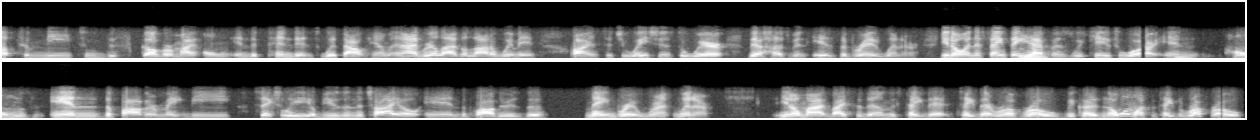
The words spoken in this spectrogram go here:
up to me to discover my own independence without him. And I realize a lot of women are in situations to where their husband is the breadwinner. You know, and the same thing yes. happens with kids who are in homes and the father may be sexually abusing the child and the father is the main breadwinner. You know, my advice to them is take that take that rough road because no one wants to take the rough road,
